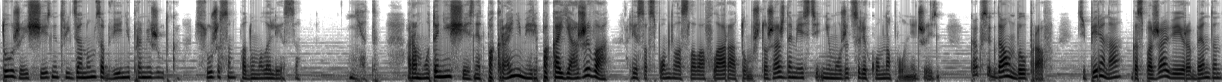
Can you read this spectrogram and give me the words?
тоже исчезнет в ледяном забвении промежутка? С ужасом подумала Леса. Нет, Рамота не исчезнет, по крайней мере, пока я жива. Леса вспомнила слова Флара о том, что жажда мести не может целиком наполнить жизнь. Как всегда, он был прав. Теперь она, госпожа Вейра Бенден,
